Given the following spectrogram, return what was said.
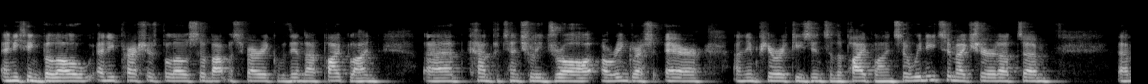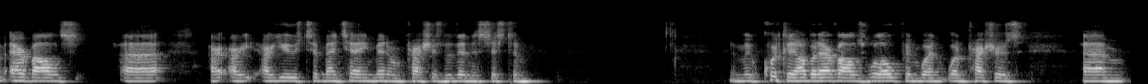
anything below any pressures below subatmospheric within that pipeline uh, can potentially draw or ingress air and impurities into the pipeline. So we need to make sure that um, um, air valves uh, are, are, are used to maintain minimum pressures within the system. And move quickly on, but air valves will open when, when pressures um,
